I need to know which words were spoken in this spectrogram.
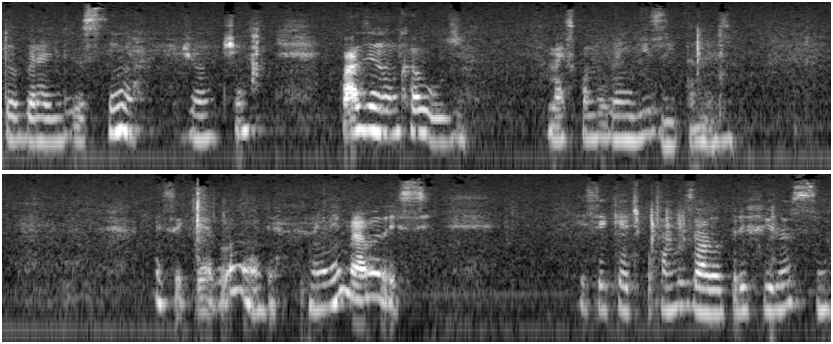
Dobrar eles assim, ó, juntinho. Quase nunca uso, mas quando vem visita mesmo. Esse aqui é bom, olha, nem lembrava desse. Esse aqui é tipo camisola, eu prefiro assim.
